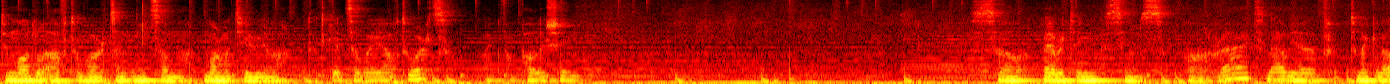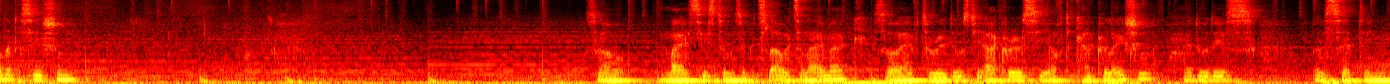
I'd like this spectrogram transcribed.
the model afterwards and need some more material that gets away afterwards, like for polishing. So everything seems alright. Now we have to make another decision. So my system is a bit slow, it's an iMac, so I have to reduce the accuracy of the calculation. I do this by setting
